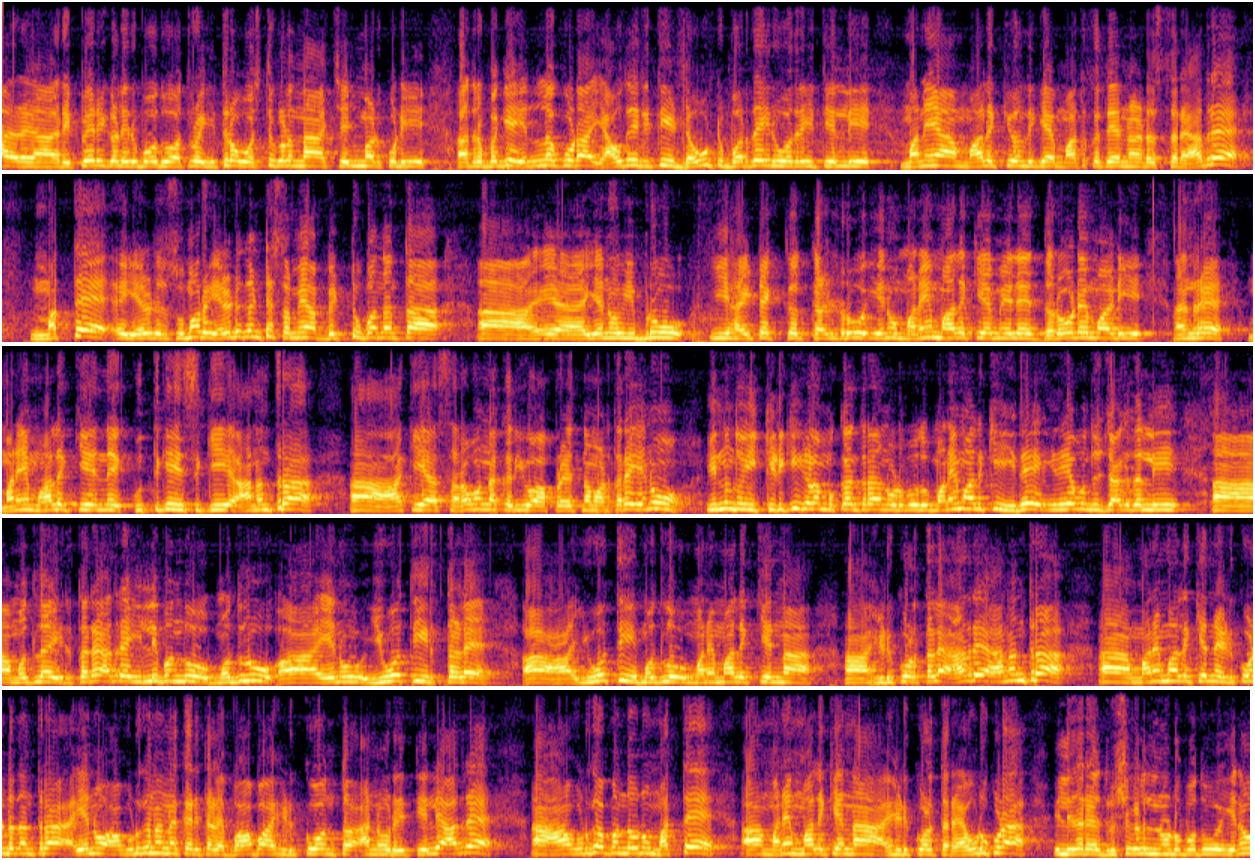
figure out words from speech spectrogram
ರಿಪೇರಿಗಳಿರ್ಬೋದು ಅಥವಾ ಇತರ ವಸ್ತುಗಳನ್ನು ಚೇಂಜ್ ಮಾಡಿಕೊಡಿ. ಅದ್ರ ಬಗ್ಗೆ ಎಲ್ಲ ಕೂಡ ಯಾವುದೇ ರೀತಿ ಡೌಟ್ ಬರದೇ ಇರುವ ರೀತಿಯಲ್ಲಿ ಮನೆಯ ಮಾಲಕಿಯೊಂದಿಗೆ ಮಾತುಕತೆಯನ್ನು ನಡೆಸ್ತಾರೆ. ಆದರೆ ಮತ್ತೆ ಎರಡು ಸುಮಾರು ಎರಡು ಗಂಟೆ ಸಮಯ ಬಿಟ್ಟು ಬಂದಂಥ ಏನು ಇಬ್ಬರು ಈ ಹೈಟೆಕ್ ಕಳ್ಳರು, ಏನು ಮನೆ ಮಾಲಕಿಯ ಮೇಲೆ ದರೋಡೆ ಮಾಡಿ, ಅಂದರೆ ಮನೆ ಮಾಲಕಿಯನ್ನೇ ಕುತ್ತಿಗೆ ಇಸುಕಿ ಆನಂತರ ಆಕೆಯ ಸರವನ್ನು ಕದಿಯುವ ಪ್ರಯತ್ನ ಮಾಡ್ತಾರೆ. ಏನು ಇನ್ನೊಂದು ಈ ಕಿಟಕಿಗಳ ಮುಖಾಂತರ ನೋಡ್ಬೋದು, ಮನೆ ಮಾಲಕಿ ಇದೇ ಇದೇ ಒಂದು ಜಾಗದಲ್ಲಿ ಮೊದಲೇ ಇರ್ತಾರೆ. ಆದರೆ ಇಲ್ಲಿ ಬಂದು ಮೊದಲು ಏನು ಯುವತಿ ಇರ್ತಾಳೆ, ಆ ಯುವತಿ ಮೊದಲು ಮನೆ ಮಾಲಕಿಯನ್ನ ಹಿಡ್ಕೊಳ್ತಾಳೆ. ಆದರೆ ಆನಂತರ ಮನೆ ಮಾಲಕಿಯನ್ನ ಹಿಡ್ಕೊಂಡ ನಂತರ ಏನು ಆ ಹುಡುಗನನ್ನ ಕರಿತಾಳೆ, ಬಾಬಾ, ಹಿಡ್ಕೋ ಅಂತ ಅನ್ನೋ ರೀತಿಯಲ್ಲಿ. ಆದರೆ, ಆ ಹುಡುಗ ಬಂದವನು ಮತ್ತೆ ಆ ಮನೆ ಮಾಲಕಿಯನ್ನ ಹಿಡ್ಕೊಳ್ತಾರೆ. ಅವರು ಕೂಡ ಇಲ್ಲಿದ್ದಾರೆ ದೃಶ್ಯಗಳಲ್ಲಿ ನೋಡ್ಬೋದು. ಏನೋ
